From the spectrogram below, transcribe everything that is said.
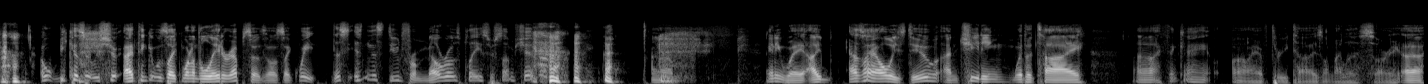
oh, because it was. I think it was like one of the later episodes. I was like, "Wait, this isn't this dude from Melrose Place or some shit?" um, anyway, I as I always do, I'm cheating with a tie. Uh, I think I oh I have three ties on my list. Sorry. Uh,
